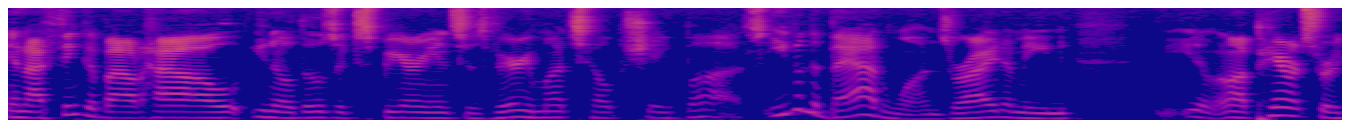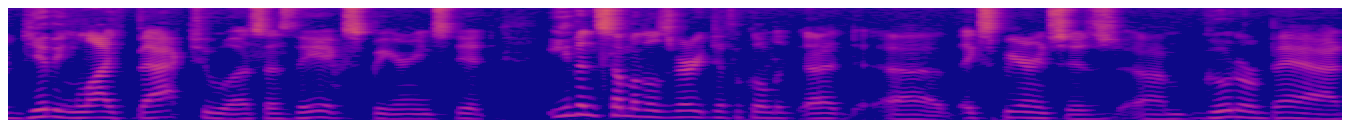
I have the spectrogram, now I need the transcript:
and I think about how you know those experiences very much help shape us, even the bad ones, right? I mean, you know, my parents sort of giving life back to us as they experienced it. Even some of those very difficult uh, uh, experiences, um, good or bad,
